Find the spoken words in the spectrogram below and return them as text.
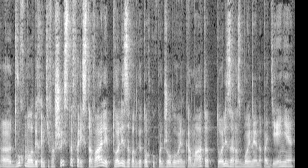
Э, двух молодых антифашистов арестовали то ли за подготовку к поджогу военкомата, то ли за разбойное нападение.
